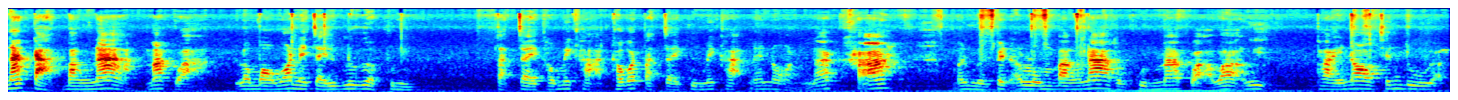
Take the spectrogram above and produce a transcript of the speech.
หน้ากากบังหน้ามากกว่า เรามองว่าในใจลึกๆอะคุณตัดใจเขาไม่ขาดเขาก็ตัดใจคุณไม่ขาดแน่นอนนะคะ มันเหมือนเป็นอารมณ์บังหน้าของคุณมากกว่าว่าเอ้ย ภายนอกฉันดูแบบ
